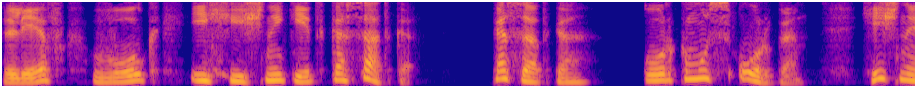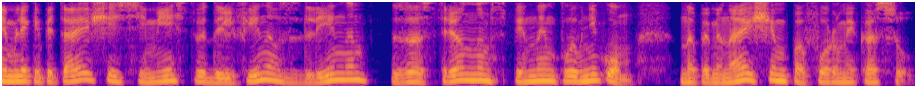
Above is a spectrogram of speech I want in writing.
лев, волк и хищный кит-касатка. Касатка. Оркмус орка. Хищное млекопитающее семейство дельфинов с длинным заостренным спинным плавником, напоминающим по форме косу.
